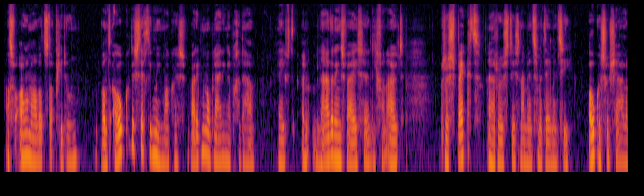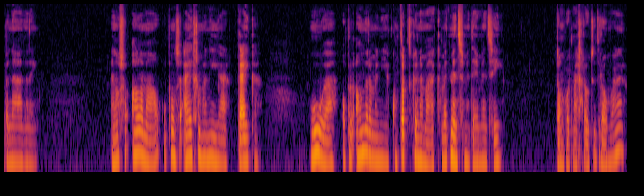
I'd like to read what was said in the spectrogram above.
Als we allemaal dat stapje doen, want ook de Stichting Mimakkers, waar ik mijn opleiding heb gedaan, heeft een benaderingswijze die vanuit respect en rust is naar mensen met dementie. Ook een sociale benadering. En als we allemaal op onze eigen manier kijken hoe we op een andere manier contact kunnen maken met mensen met dementie, dan wordt mijn grote droom waar.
